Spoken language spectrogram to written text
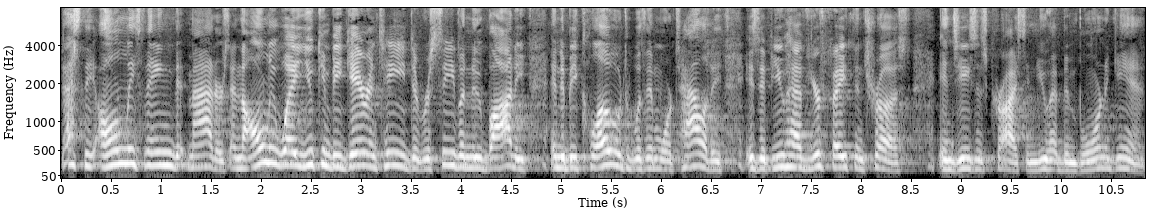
That's the only thing that matters. And the only way you can be guaranteed to receive a new body and to be clothed with immortality is if you have your faith and trust in Jesus Christ and you have been born again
